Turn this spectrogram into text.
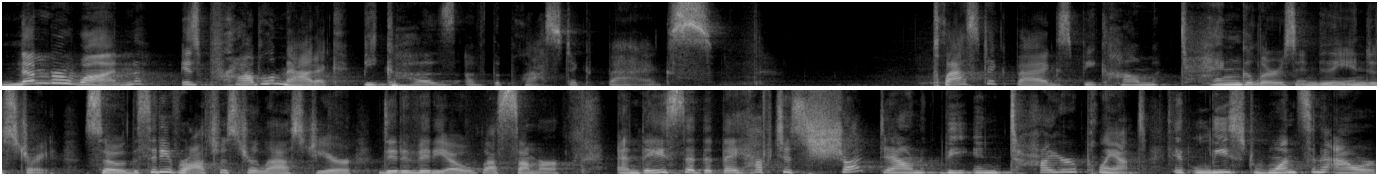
number one is problematic because of the plastic bags. Plastic bags become tanglers in the industry. So, the city of Rochester last year did a video last summer, and they said that they have to shut down the entire plant at least once an hour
